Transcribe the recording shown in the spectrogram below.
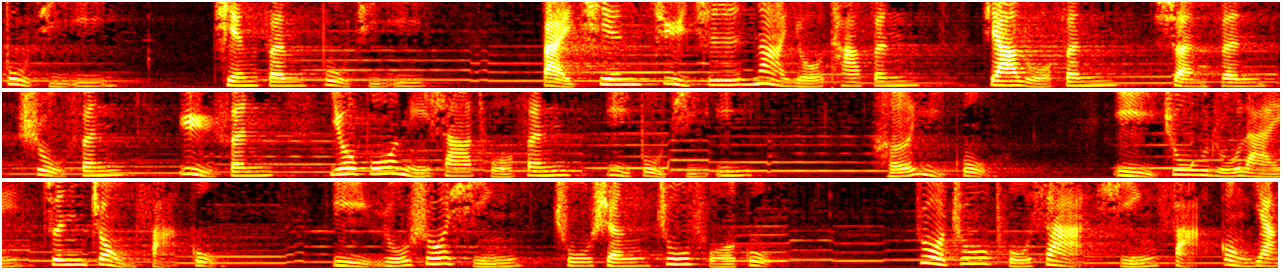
不及一，千分不及一，百千俱之那由他分、迦罗分、算分、数分、欲分、优波尼沙陀分，亦不及一。何以故？以诸如来尊重法故，以如说行出生诸佛故。若诸菩萨行法供养，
